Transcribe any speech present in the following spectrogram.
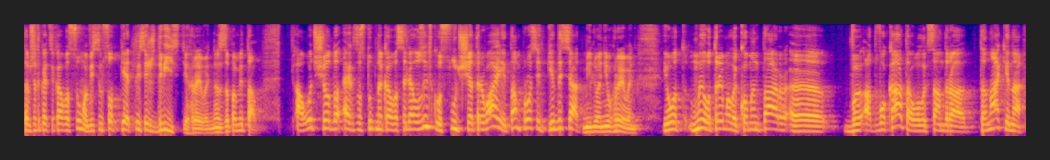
Там ще така цікава сума: 805 тисяч 200 гривень. Не запам'ятав. А от щодо екс-заступника Василя Лозинського, суд ще триває, і там просять 50 мільйонів гривень. І от ми отримали коментар е, в адвоката Олександра Танакіна,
